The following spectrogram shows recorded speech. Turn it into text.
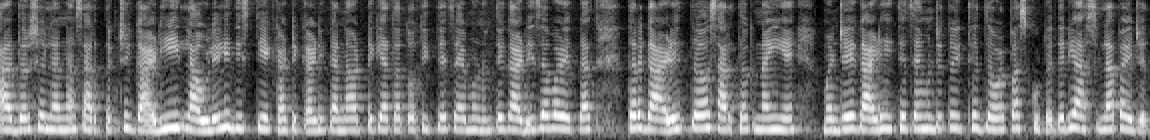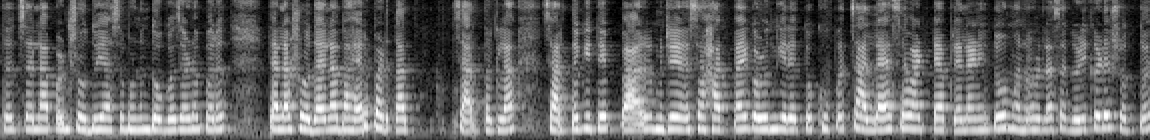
आदर्शलांना सार्थकची गाडी लावलेली दिसते एका ठिकाणी. त्यांना वाटतं की आता तो तिथेच आहे म्हणून ते गाडीजवळ येतात. तर गाडीत सार्थक नाही आहे म्हणजे गाडी इथेच आहे म्हणजे तो इथेच जवळपास कुठेतरी असला पाहिजे. तर चला आपण शोधूया असं म्हणून दोघं जण परत त्याला शोधायला बाहेर पडतात. सार्थकला. सार्थक इथे पार म्हणजे असं हातपाय गळून गेले तो खूपच चालला आहे असं वाटतंय आपल्याला आणि तो मनोहरला सगळीकडे शोधतोय.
